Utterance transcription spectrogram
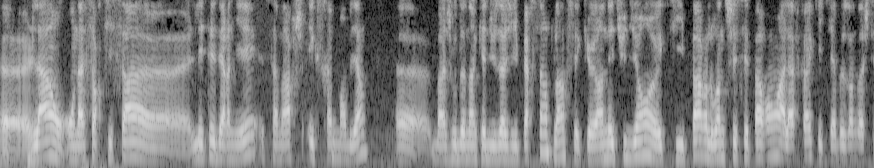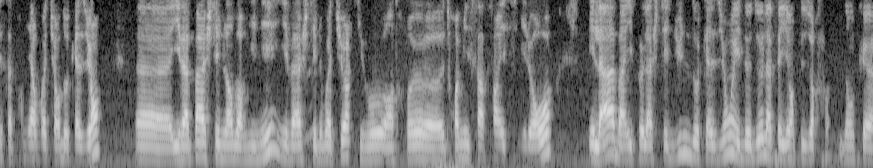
euh là, on, on, a sorti ça euh, l'été dernier, ça marche extrêmement bien. Euh, bah, je vous donne un cas d'usage hyper simple, hein, c'est qu'un étudiant qui part loin de chez ses parents à la fac et qui a besoin d'acheter sa première voiture d'occasion, euh, il va pas acheter une Lamborghini, il va acheter une voiture qui vaut entre euh, 3500 et 6000 euros. Et là, ben, il peut l'acheter d'une d'occasion et de deux la payer en plusieurs fois. Donc, euh,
